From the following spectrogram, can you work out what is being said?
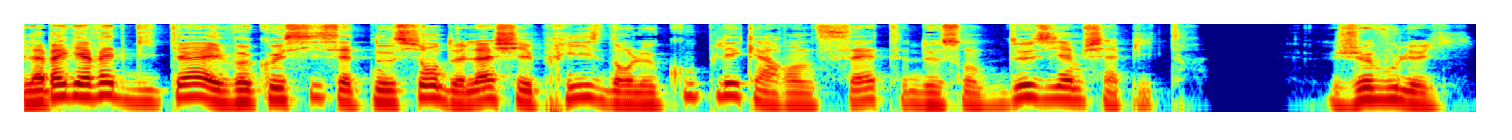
La Bhagavad Gita évoque aussi cette notion de lâcher prise dans le couplet 47 de son deuxième chapitre. Je vous le lis.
